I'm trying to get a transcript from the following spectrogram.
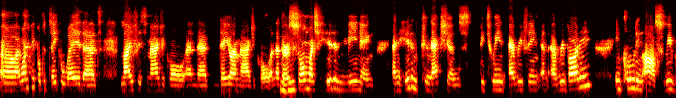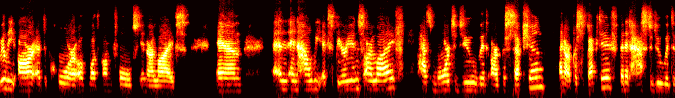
Uh, I want people to take away that life is magical and that they are magical and that mm-hmm. there's so much hidden meaning and hidden connections between everything and everybody, including us. We really are at the core of what unfolds in our lives. And and, and how we experience our life has more to do with our perception and our perspective then it has to do with the,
